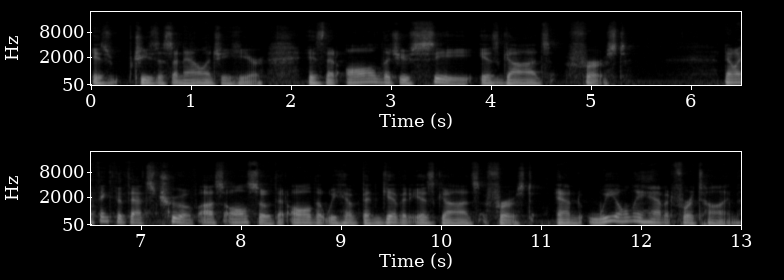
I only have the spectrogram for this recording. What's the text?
Is Jesus' analogy here is that all that you see is God's first. Now, I think that that's true of us also, that all that we have been given is God's first, and we only have it for a time.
